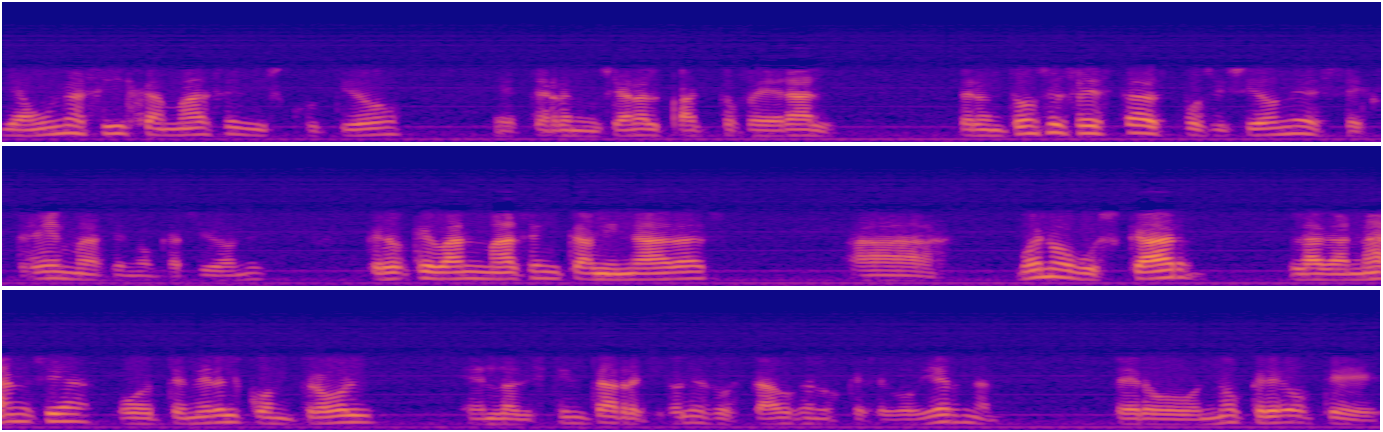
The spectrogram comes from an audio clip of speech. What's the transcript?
Y aún así jamás se discutió este, renunciar al pacto federal. Pero entonces estas posiciones extremas en ocasiones creo que van más encaminadas a, bueno, buscar la ganancia o tener el control en las distintas regiones o estados en los que se gobiernan. Pero no creo que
